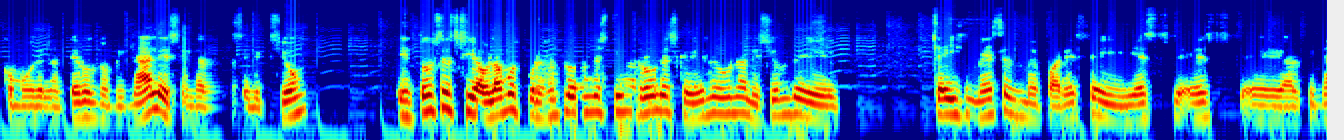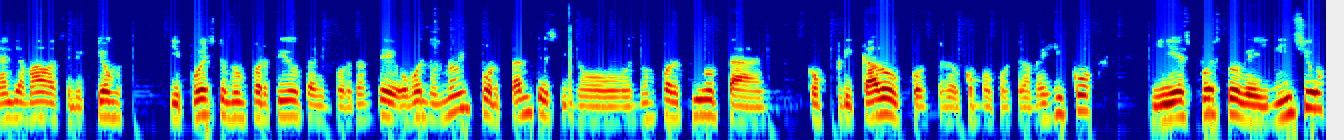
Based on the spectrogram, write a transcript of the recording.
como delanteros nominales en la selección. Entonces, si hablamos, por ejemplo, de un Steven Robles que viene de una lesión de seis meses, me parece, y es, es eh, al final llamado a selección y puesto en un partido tan importante, o bueno, no importante, sino en un partido tan complicado como contra México, y es puesto de inicio.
